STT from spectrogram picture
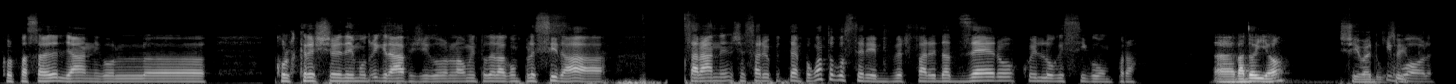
Col passare degli anni, col col crescere dei motori grafici, con l'aumento della complessità, sarà necessario più tempo. Quanto costerebbe per fare da zero quello che si compra? Uh, vado io? Sì, vai tu. Chi sì. vuole?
